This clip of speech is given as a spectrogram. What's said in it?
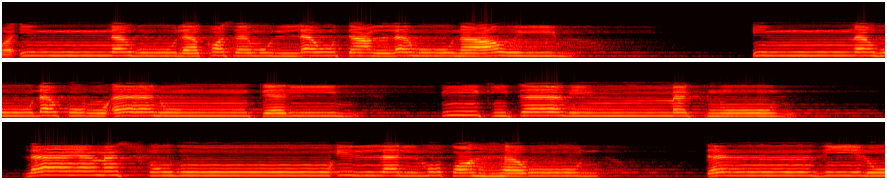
وإنه لقسم لو تعلمون عظيم إنه لقرآن كريم في كتاب مكنون لا يمسه إلا المطهرون تنزيل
